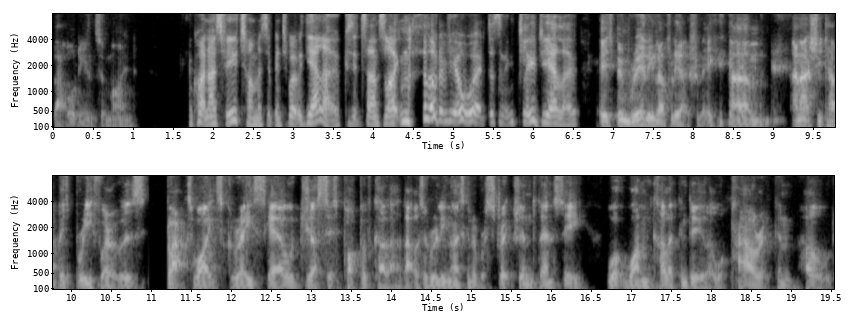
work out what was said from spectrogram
that audience in mind. And quite nice for you, Tom, has it been to work with yellow? Because it sounds like a lot of your work doesn't include yellow. It's been really lovely, actually. Um, and actually, to have this brief where it was blacks, whites, grayscale just this pop of color, that was a really nice kind of restriction to then see what one color can do, like what power it can hold.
